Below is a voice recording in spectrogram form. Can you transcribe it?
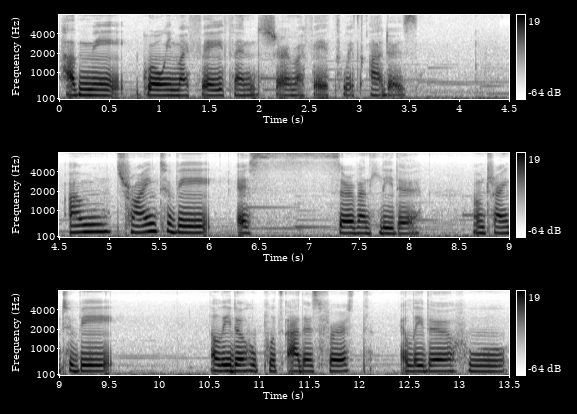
helped me grow in my faith and share my faith with others. I'm trying to be a servant leader. I'm trying to be a leader who puts others first, a leader who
